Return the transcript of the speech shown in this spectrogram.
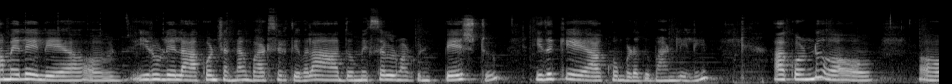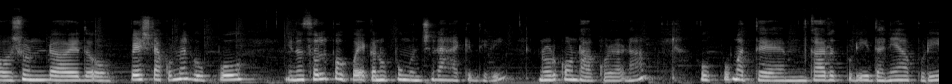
ಆಮೇಲೆ ಇಲ್ಲಿ ಈರುಳ್ಳಿ ಎಲ್ಲ ಹಾಕ್ಕೊಂಡು ಚೆನ್ನಾಗಿ ಬಾಡಿಸಿರ್ತೀವಲ್ಲ, ಅದು ಮಿಕ್ಸರಲ್ಲಿ ಮಾಡ್ಕೊಂಡು ಪೇಸ್ಟು ಇದಕ್ಕೆ ಹಾಕೊಂಬಿಡೋದು ಬಾಣಲಿಲಿ. ಹಾಕ್ಕೊಂಡು ಶುಂಠ ಇದು ಪೇಸ್ಟ್ ಹಾಕೊಂಡ್ಮೇಲೆ ಉಪ್ಪು ಇನ್ನೊಂದು ಸ್ವಲ್ಪ ಉಪ್ಪು, ಯಾಕಂದ್ರೆ ಉಪ್ಪು ಮುಂಚೆನೇ ಹಾಕಿದ್ದೀವಿ. ನೋಡ್ಕೊಂಡು ಹಾಕ್ಕೊಳ್ಳೋಣ ಉಪ್ಪು ಮತ್ತು ಖಾರದ ಪುಡಿ, ಧನಿಯಾ ಪುಡಿ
